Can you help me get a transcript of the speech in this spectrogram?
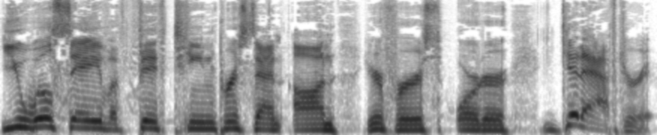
you will save 15% on your first order. Get after it.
